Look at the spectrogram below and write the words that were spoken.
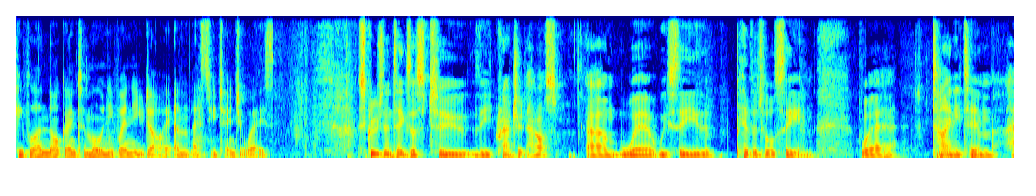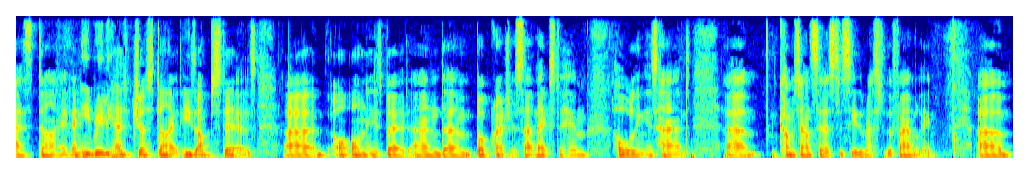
people are not going to mourn you when you die unless you change your ways. Scrooge then takes us to the Cratchit house, um, where we see the pivotal scene where Tiny Tim has died, and he really has just died. He's upstairs uh, on his bed, and um, Bob Cratchit sat next to him, holding his hand. Um, comes downstairs to see the rest of the family. Um,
